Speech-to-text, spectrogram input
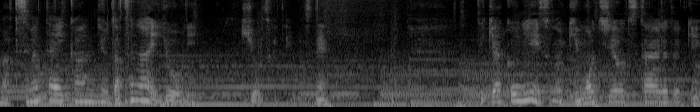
まあ、冷たい感じを出さないように気をつけていますね。で逆にその気持ちを伝える時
